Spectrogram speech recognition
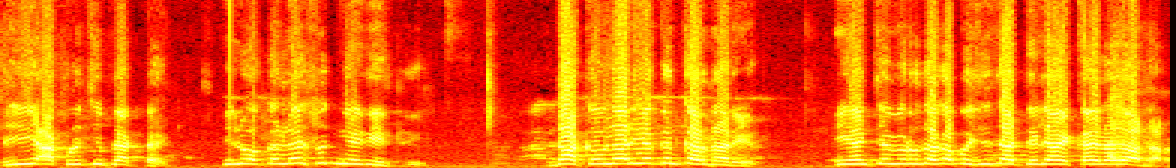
ही आकृती फॅक्ट आहे. ही लोक लय सुज्ञ घेतली. दाखवणारी एक आणि करणारी एक. यांच्या विरोधकापाशी जातेले ऐकायला जाणार.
